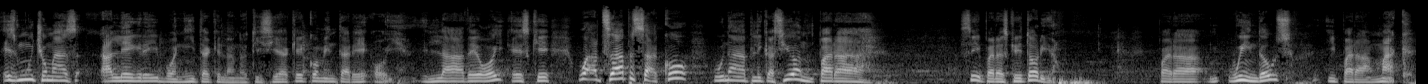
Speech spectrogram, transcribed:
es mucho más alegre y bonita que la noticia que comentaré hoy. La de hoy es que WhatsApp sacó una aplicación para, sí, para escritorio, para Windows y para Mac.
